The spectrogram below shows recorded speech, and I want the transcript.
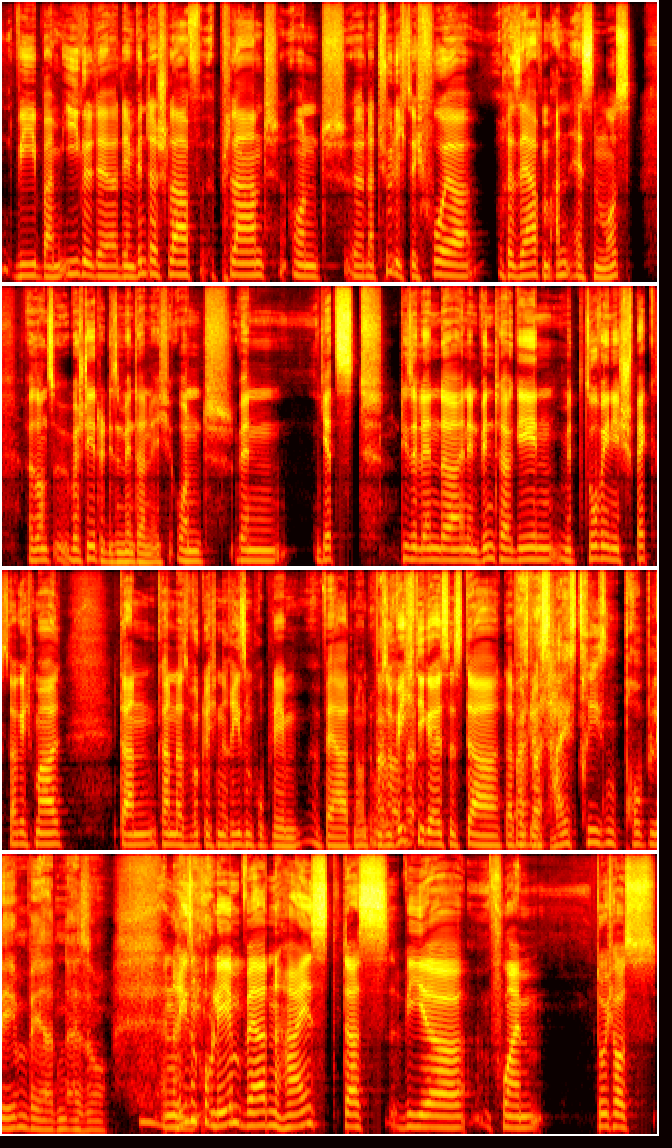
wie beim Igel, der den Winterschlaf plant und äh, natürlich sich vorher Reserven anessen muss, sonst übersteht er diesen Winter nicht. Und wenn jetzt diese Länder in den Winter gehen mit so wenig Speck, sage ich mal, dann kann das wirklich ein Riesenproblem werden. Und umso was, wichtiger ist es da, da was, was heißt Riesenproblem werden? Also ein Riesenproblem werden heißt, dass wir vor einem durchaus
